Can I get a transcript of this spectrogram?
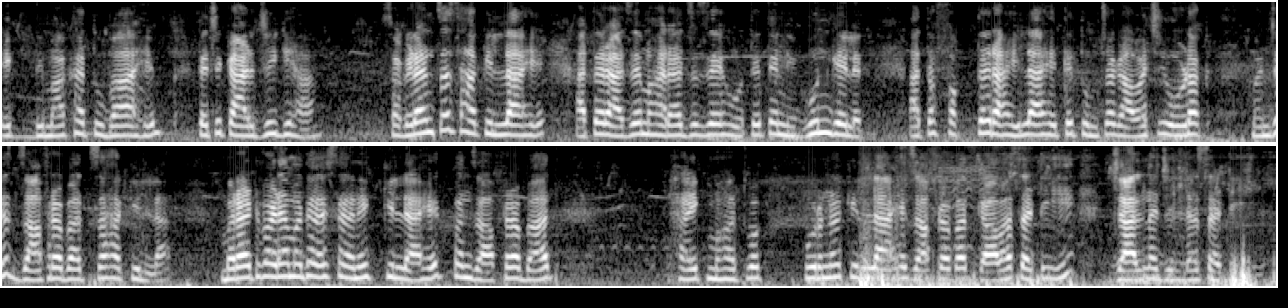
एक दिमाखात उभा आहे. त्याची काळजी घ्या. सगळ्यांचाच हा किल्ला आहे. आता राजे महाराज जे होते ते निघून गेलेत. आता फक्त राहिलं आहे ते तुमच्या गावाची ओळख म्हणजेच जाफराबादचा हा किल्ला. मराठवाड्यामध्ये असे अनेक किल्ले आहेत पण जाफराबाद हा एक महत्त्वपूर्ण किल्ला आहे. जाफराबाद गावासाठीही जालना जिल्ह्यासाठीही.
